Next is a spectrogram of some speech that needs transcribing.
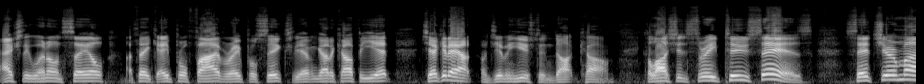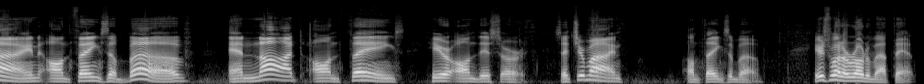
Actually went on sale, I think April 5 or April 6. If you haven't got a copy yet, check it out on jimmyhouston.com. Colossians 3 2 says, Set your mind on things above and not on things here on this earth. Set your mind on things above. Here's what I wrote about that.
